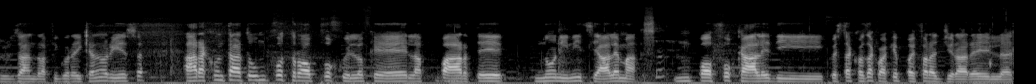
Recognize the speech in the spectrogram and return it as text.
usando la figura di Keanu Reeves, ha raccontato un po' troppo quello che è la parte non iniziale ma un po' focale di questa cosa qua che poi farà girare il-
